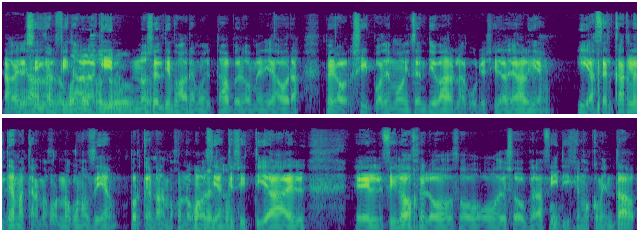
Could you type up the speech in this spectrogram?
a ver si al final aquí no sé el tiempo que haremos estado pero media hora. Pero si podemos incentivar la curiosidad de alguien y acercarle temas que a lo mejor no conocían porque no, a lo mejor no conocían que existía el, el filógelos o, esos grafitis que hemos comentado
